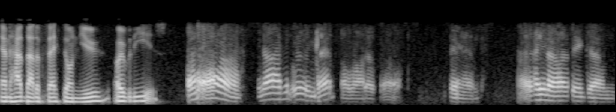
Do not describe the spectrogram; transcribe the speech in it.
and had that effect on you over the years? Oh, you know, I haven't really met a lot of uh, bands. I, you know, I think um,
